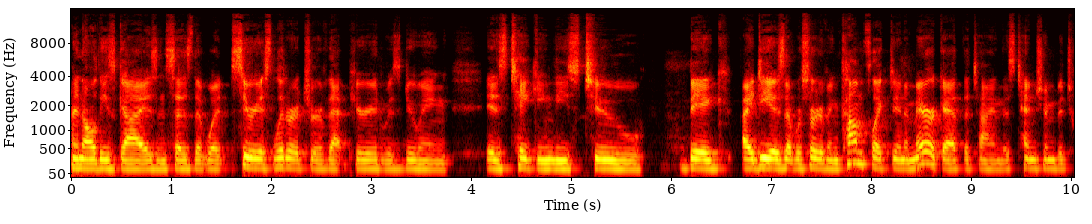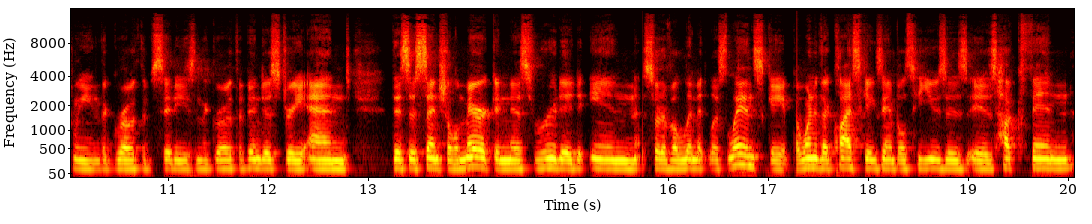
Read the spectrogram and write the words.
and all these guys and says that what serious literature of that period was doing is taking these two big ideas that were sort of in conflict in America at the time this tension between the growth of cities and the growth of industry and this essential Americanness rooted in sort of a limitless landscape. One of the classic examples he uses is Huck Finn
